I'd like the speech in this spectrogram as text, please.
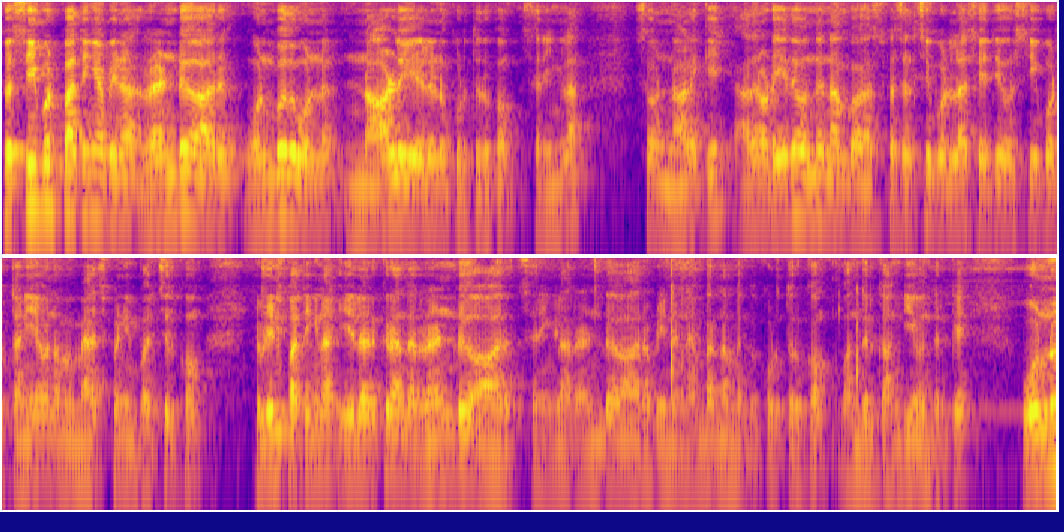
ஸோ சி போர்ட் பார்த்தீங்க அப்படின்னா ரெண்டு ஆறு ஒன்பது ஒன்று நாலு ஏழுன்னு கொடுத்துருக்கோம். சரிங்களா? ஸோ நாளைக்கு அதனோட இதை வந்து நம்ம ஸ்பெஷல் சி போர்டெலாம் சேர்த்து ஒரு சி போர்ட் தனியாகவே நம்ம மேட்ச் பண்ணி வச்சுருக்கோம். எப்படின்னு பார்த்தீங்கன்னா இதில் இருக்கிற அந்த ரெண்டு ஆறு சரிங்களா? ரெண்டு ஆறு அப்படின்ற நம்பர் நம்ம இங்கே கொடுத்துருக்கோம். வந்திருக்கு அங்கேயும் வந்திருக்கு. ஒன்று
